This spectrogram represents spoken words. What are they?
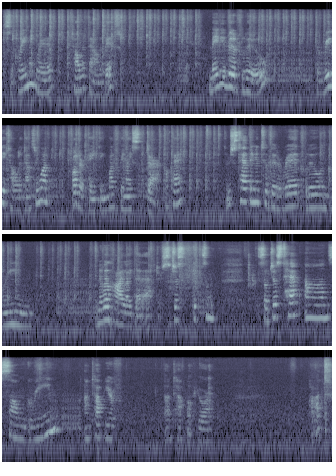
So green and red, tone it down a bit. Maybe a bit of blue to really tone it down. So we want underpainting, want to be nice and dark, okay? I'm just tapping into a bit of red, blue, and green. And then we'll highlight that after. So just get some, so just tap on some green on top of your on top of your pot.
